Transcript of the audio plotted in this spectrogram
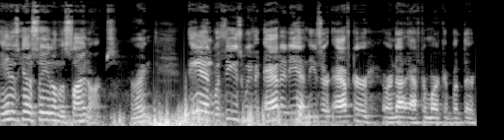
And it's going to say it on the side arms. All right. And with these, we've added in, these are after, or not aftermarket, but they're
